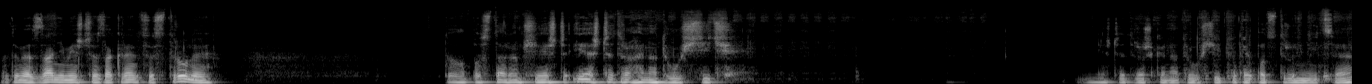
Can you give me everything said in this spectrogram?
Natomiast zanim jeszcze zakręcę struny, to postaram się jeszcze, jeszcze trochę natłuścić. Jeszcze troszkę natłuścić tutaj pod strunnicę.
